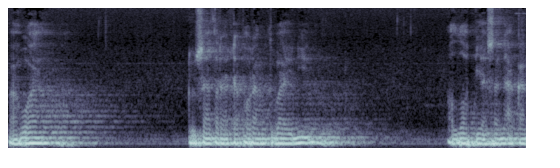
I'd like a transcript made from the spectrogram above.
bahwa dosa terhadap orang tua ini Allah biasanya akan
